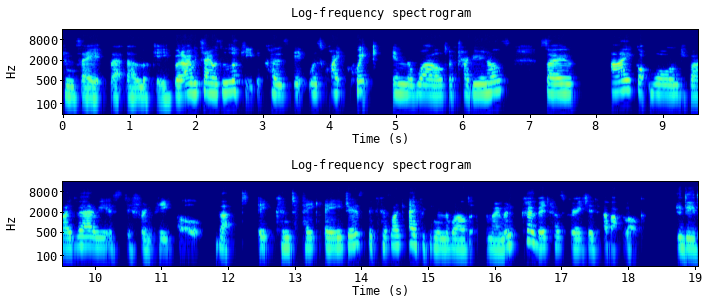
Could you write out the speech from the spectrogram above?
can say that they're lucky. But i would say i was lucky because it was quite quick in the world of tribunals. So i got warned by various different people that it can take ages because, like everything in the world at the moment, COVID has created a backlog. Indeed.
